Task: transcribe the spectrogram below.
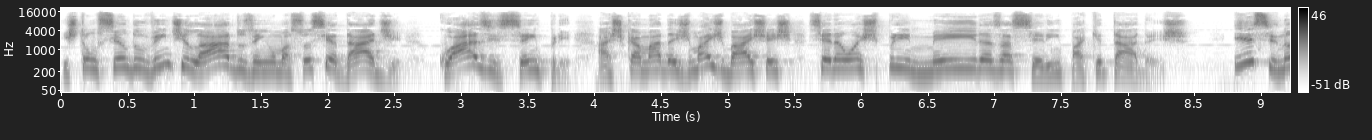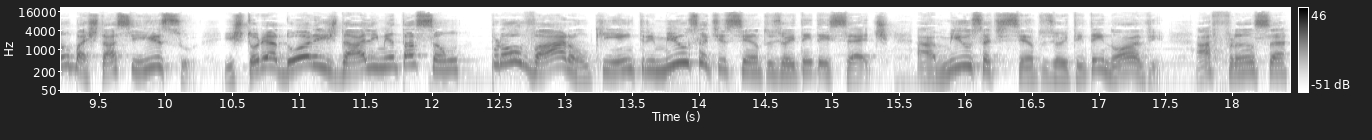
estão sendo ventilados em uma sociedade, quase sempre as camadas mais baixas serão as primeiras a serem impactadas. E se não bastasse isso, historiadores da alimentação provaram que entre 1787 a 1789, a França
